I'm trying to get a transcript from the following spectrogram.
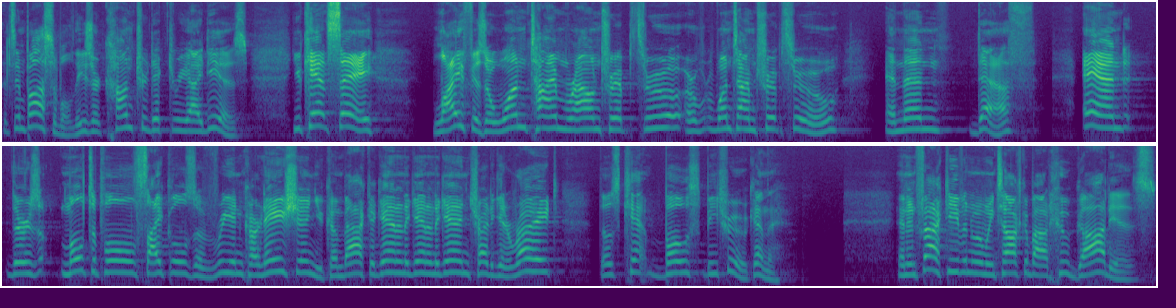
It's impossible. These are contradictory ideas. You can't say life is a one time round trip through, or one time trip through, and then death and there's multiple cycles of reincarnation. You come back again and again and again, try to get it right. Those can't both be true, can they? And in fact, even when we talk about who God is,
